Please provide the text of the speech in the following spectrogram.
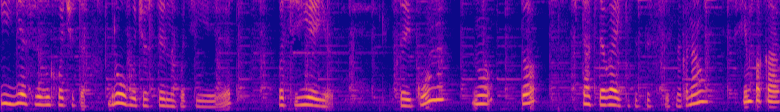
І якщо ви хочете другу частину по цієї, ет- по цієї тайкуни, ну, то ставте лайки, підписуйтесь на канал. Всім пока!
